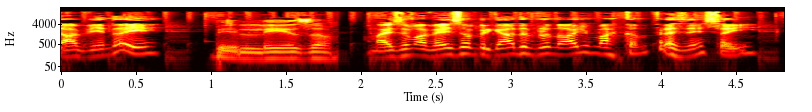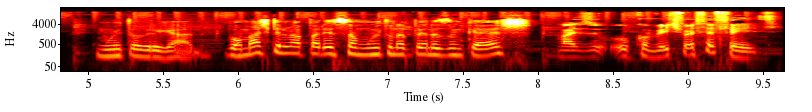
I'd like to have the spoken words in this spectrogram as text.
Tá vindo aí. Beleza. Mais uma vez, obrigado, Bruno Aldi, marcando presença aí. Muito obrigado. Por mais que ele não apareça muito no apenas um cash. Mas o, convite vai ser feito.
